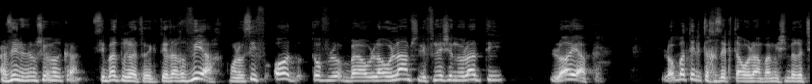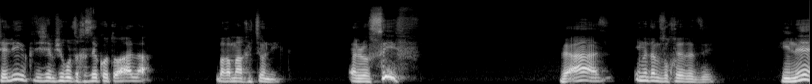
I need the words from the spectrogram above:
אז הנה זה מה שהוא אומר כאן, סיבת בריאתו היא כדי להרוויח, כמו להוסיף עוד טוב לעולם שלפני שנולדתי לא היה פה. לא באתי לתחזק את העולם במשמרת שלי כדי שימשיכו לתחזק אותו הלאה ברמה החיצונית, אלא להוסיף. ואז, אם אדם זוכר את זה, הנה,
